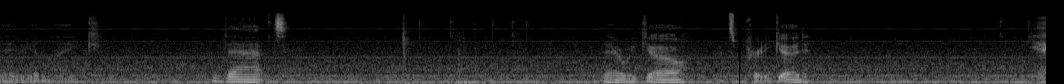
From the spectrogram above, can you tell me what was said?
Maybe like that. There we go. Pretty good. Yeah.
